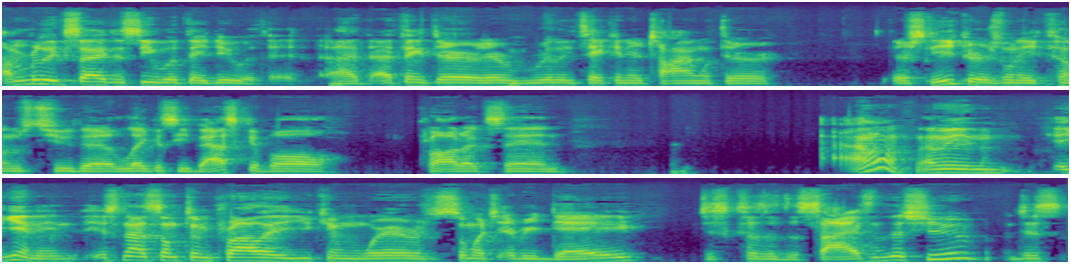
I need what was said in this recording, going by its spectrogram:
I'm really excited to see what they do with it. I, I think they're they're really taking their time with their their sneakers when it comes to their legacy basketball products. And I don't know. I mean, again, it's not something probably you can wear so much every day just because of the size of the shoe. Just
